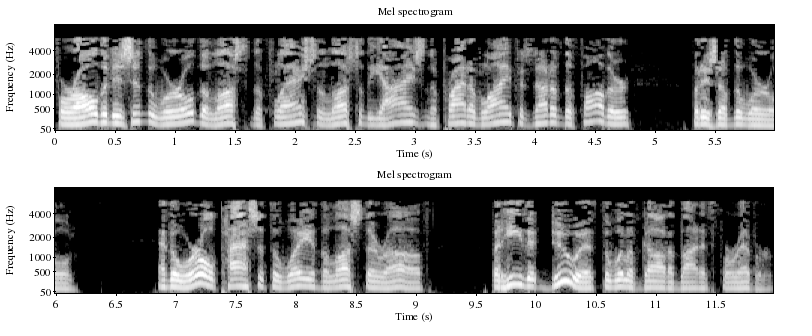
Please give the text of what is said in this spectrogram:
For all that is in the world, the lust of the flesh, the lust of the eyes, and the pride of life is not of the Father, but is of the world. And the world passeth away in the lust thereof, but he that doeth the will of God abideth forever.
